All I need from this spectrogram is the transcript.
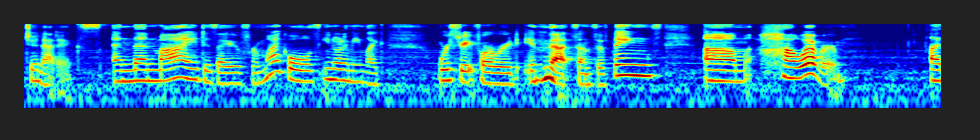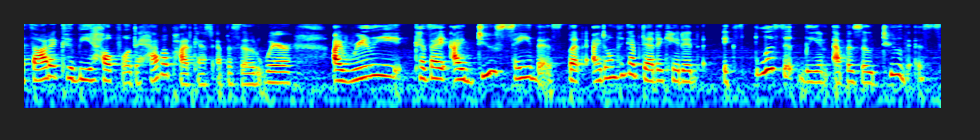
genetics, and then my desire for my goals, you know what I mean? Like, we're straightforward in that sense of things. Um, however, I thought it could be helpful to have a podcast episode where I really, because I, I do say this, but I don't think I've dedicated explicitly an episode to this.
